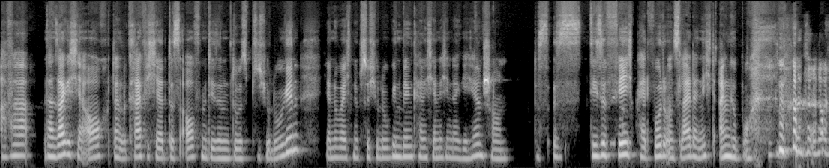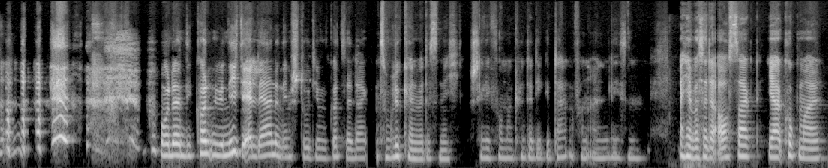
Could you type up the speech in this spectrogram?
Aber dann sage ich ja auch dann greife ich ja das auf mit diesem: „Du bist Psychologin.“ Ja, nur weil ich 'ne Psychologin bin, kann ich ja nicht in dein Gehirn schauen. Das ist diese. Fähigkeit wurde uns leider nicht angeboren. Oder die konnten wir nicht erlernen im Studium, Gott sei Dank. Zum Glück können wir das nicht. Stell dir vor, man könnte die Gedanken von allen lesen. Ach ja, was er da auch sagt: „Ja, guck mal,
